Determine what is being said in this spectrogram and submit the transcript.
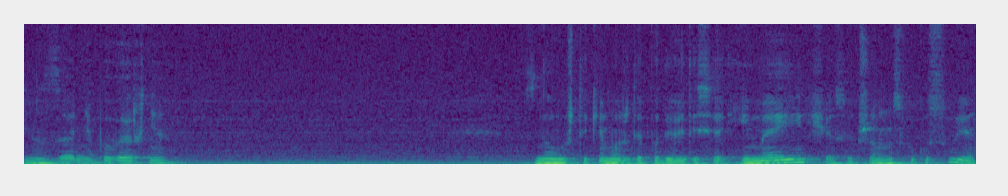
Ці задня поверхня. Знову ж таки можете подивитися імеї. Зараз, якщо воно сфокусує,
